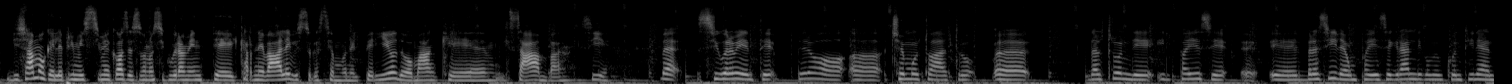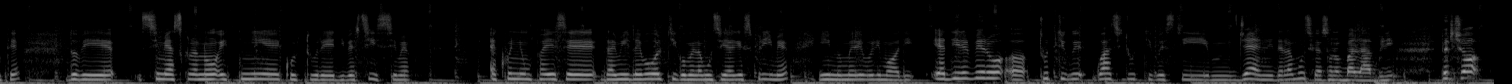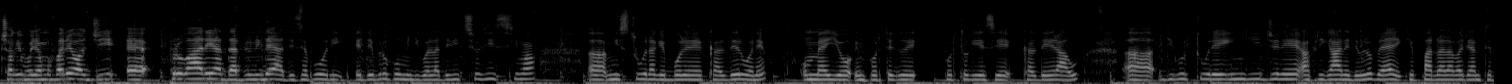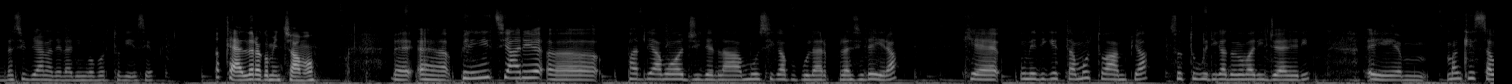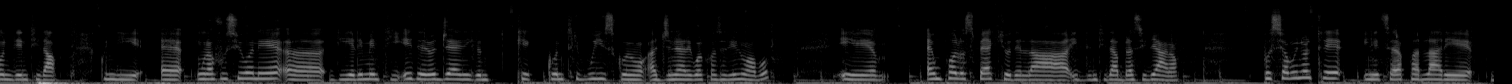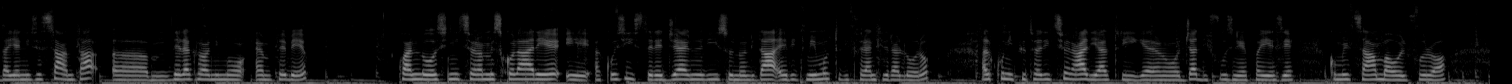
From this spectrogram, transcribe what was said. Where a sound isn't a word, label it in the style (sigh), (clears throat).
Diciamo che le primissime cose sono sicuramente il carnevale, visto che siamo nel periodo, ma anche il samba, sì. Beh, sicuramente, però uh, c'è molto altro. Uh, d'altronde il paese, eh, eh, il Brasile è un paese grande come un continente dove si mescolano etnie e culture diversissime. È quindi un paese dai mille volti come la musica che esprime in innumerevoli modi. E a dire il vero, uh, tutti que- quasi tutti questi mh, mm, generi della musica sono ballabili. Perciò ciò che vogliamo fare oggi è provare a darvi un'idea dei sapori e dei profumi di quella deliziosissima uh, mistura che bolle nel calderone, o meglio in portughe- portoghese caldeirau, uh, di culture indigene, africane ed europee che parla la variante brasiliana della lingua portoghese. Ok, allora cominciamo. Beh, eh, per iniziare eh, parliamo oggi della musica popolare brasileira, che è un'etichetta molto ampia sotto cui ricadono vari generi, ehm, ma anch'essa ha un'identità. Quindi è una fusione uh, di elementi eterogenei che, che, contribuiscono a generare qualcosa di nuovo e è un po' lo specchio dell'identità brasiliana. Possiamo inoltre iniziare a parlare dagli anni 60 uh, ehm, dell'acronimo MPB, quando si iniziano a mescolare e a coesistere generi, sonorità e ritmi molto differenti tra loro, alcuni più tradizionali, altri che erano già diffusi nel paese, come il samba o il forró,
